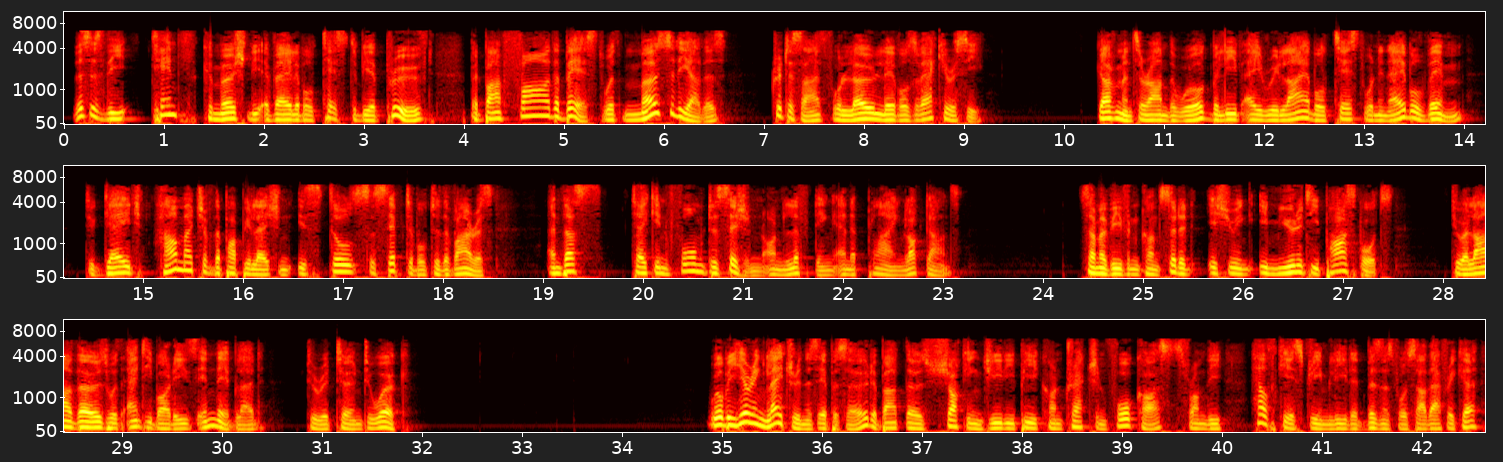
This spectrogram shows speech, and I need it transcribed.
This is the 10th commercially available test to be approved, but by far the best, with most of the others criticized for low levels of accuracy. Governments around the world believe a reliable test will enable them to gauge how much of the population is still susceptible to the virus and thus take informed decision on lifting and applying lockdowns. Some have even considered issuing immunity passports to allow those with antibodies in their blood to return to work. We'll be hearing later in this episode about those shocking GDP contraction forecasts from the healthcare stream lead at Business for South Africa,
